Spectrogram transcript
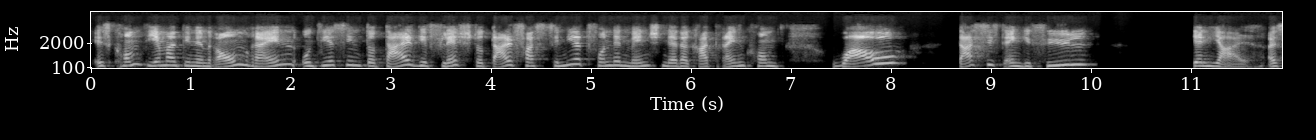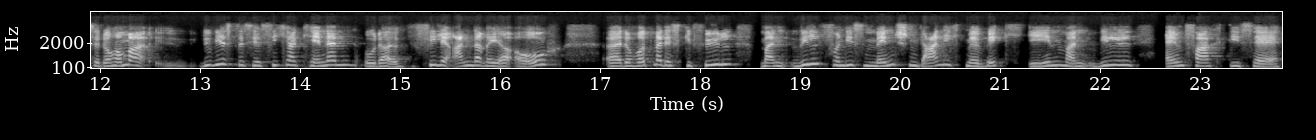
es kommt jemand in den Raum rein und wir sind total geflasht, total fasziniert von den Menschen, der da gerade reinkommt. Wow, das ist ein Gefühl, genial. Also da haben wir, du wirst es ja sicher kennen oder viele andere ja auch. Äh, da hat man das Gefühl, man will von diesem Menschen gar nicht mehr weggehen. Man will einfach diese,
